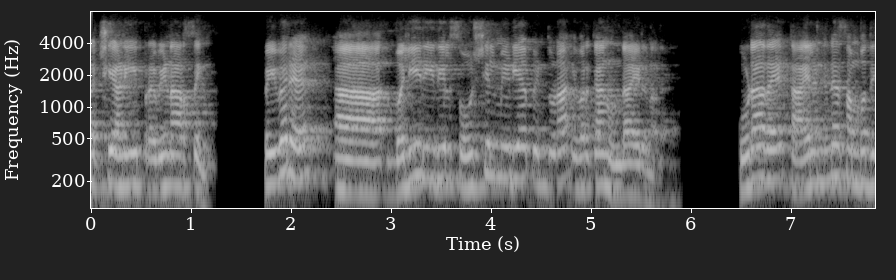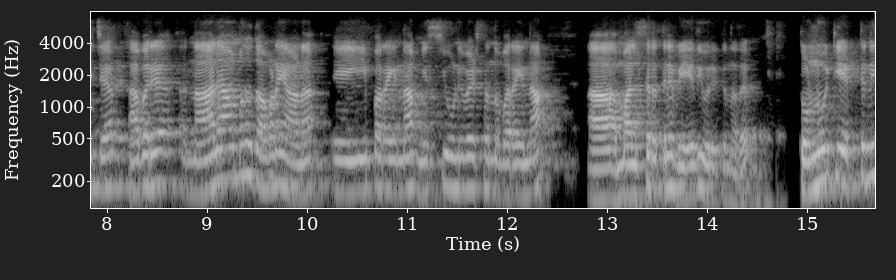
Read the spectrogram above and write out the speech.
കക്ഷിയാണ് ഈ പ്രവീണാർ സിംഗ്. അപ്പൊ ഇവർ വലിയ രീതിയിൽ സോഷ്യൽ മീഡിയ പിന്തുണ ഇവർക്കാണ് ഉണ്ടായിരുന്നത്. കൂടാതെ തായ്ലൻഡിനെ സംബന്ധിച്ച് അവർ നാലാമത് തവണയാണ് ഈ പറയുന്ന മിസ് യൂണിവേഴ്സ് എന്ന് പറയുന്ന മത്സരത്തിന് വേദി ഒരുക്കുന്നത്. തൊണ്ണൂറ്റി എട്ടിന്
